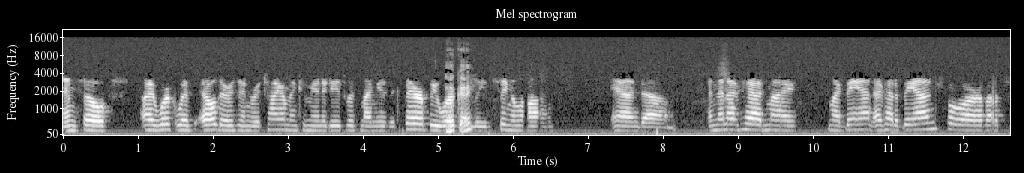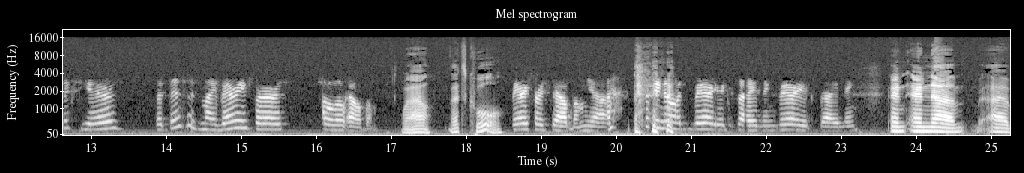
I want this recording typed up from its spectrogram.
And so I work with elders in retirement communities with my music therapy work. Okay. I lead sing along. And um, and then I've had my my band I've had a band for about six years, but this is my very first solo album. Wow, that's cool. Very first album, yeah. I know it's very exciting, very exciting. And and um, uh,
